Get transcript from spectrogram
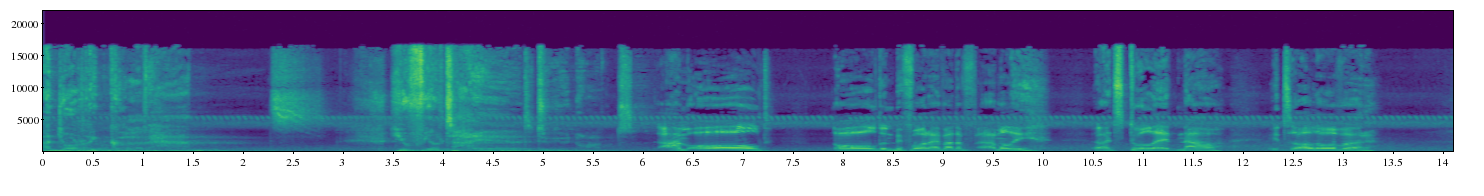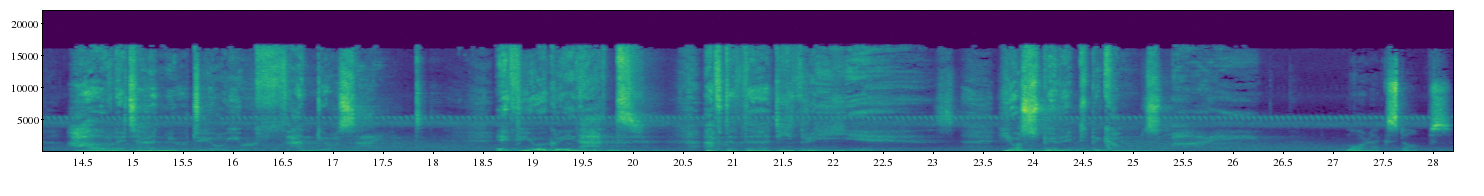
and your wrinkled hands. You feel tired, do you not? I'm old! Old and before I've had a family. Oh, it's too late now. It's all over. I'll return you to your youth and your sight. If you agree that, after 33 years, your spirit becomes mine. Morag stops.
